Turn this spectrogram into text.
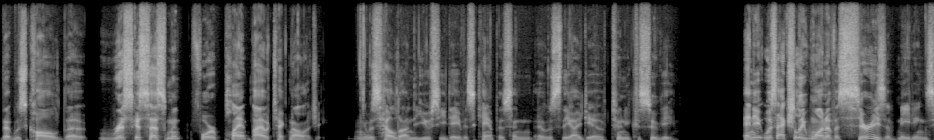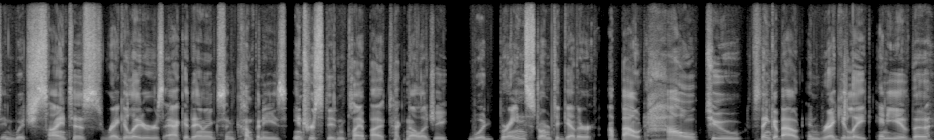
that was called the Risk Assessment for Plant Biotechnology. It was held on the UC Davis campus, and it was the idea of Tony Kosuge. And it was actually one of a series of meetings in which scientists, regulators, academics, and companies interested in plant biotechnology would brainstorm together about how to think about and regulate any of the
